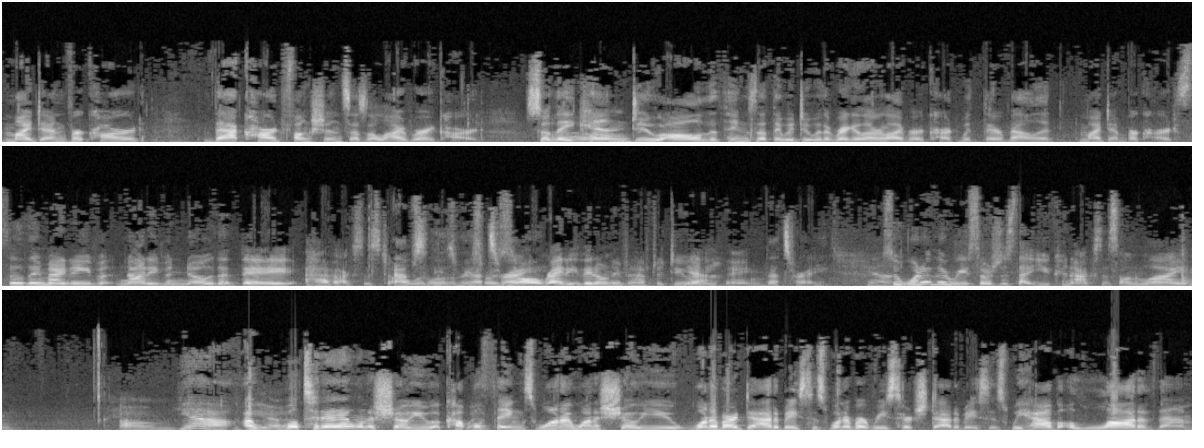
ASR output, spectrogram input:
My Denver card, that card functions as a library card. So they Oh. can do all of the things that they would do with a regular library card with their valid My Denver card. So they might even not even know that they have access to all of these Absolutely, that's resources right. already. They don't even have to do Yeah, anything. that's right. Yeah. So what are the resources that you can access online? Um, Yeah. I, well, today I want to show you a couple web. things. One, I want to show you one of our databases, one of our research databases. We have a lot of them,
